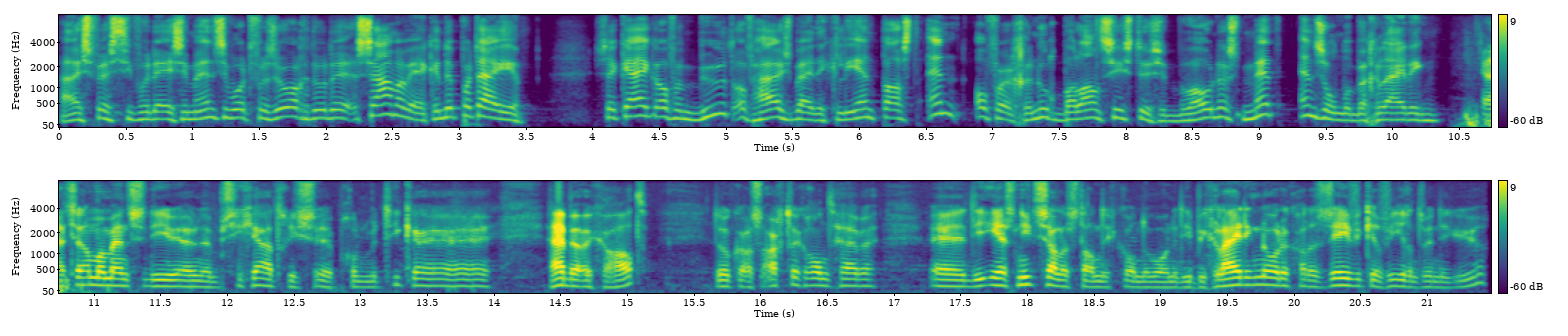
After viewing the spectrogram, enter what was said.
Huisvesting voor deze mensen wordt verzorgd door de samenwerkende partijen. Ze kijken of een buurt of huis bij de cliënt past en of er genoeg balans is tussen bewoners met en zonder begeleiding. Ja, het zijn allemaal mensen die een psychiatrische problematiek uh, hebben gehad, die ook als achtergrond hebben, uh, die eerst niet zelfstandig konden wonen, die begeleiding nodig hadden, 7 keer 24 uur.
